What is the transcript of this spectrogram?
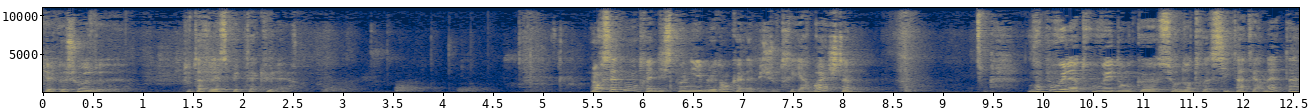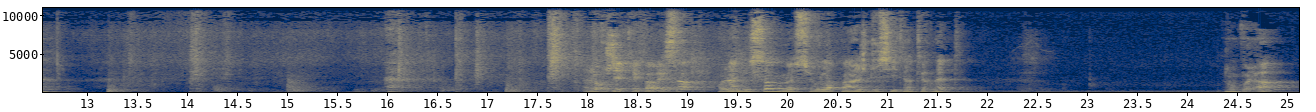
quelque chose de tout à fait spectaculaire. Alors cette montre est disponible donc à la bijouterie Herbrecht. Vous pouvez la trouver donc euh, sur notre site internet. Alors j'ai préparé ça. Voilà, nous sommes sur la page du site internet. Donc voilà,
